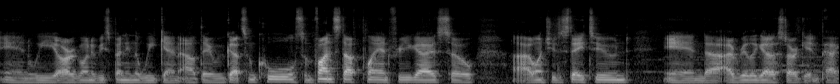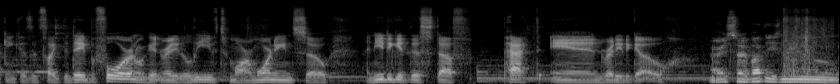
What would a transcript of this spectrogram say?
and we are going to be spending the weekend out there. We've got some cool, some fun stuff planned for you guys, so uh, I want you to stay tuned, and uh, I really got to start getting packing because it's like the day before, and we're getting ready to leave tomorrow morning, so I need to get this stuff packed and ready to go. Alright, so I bought these new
